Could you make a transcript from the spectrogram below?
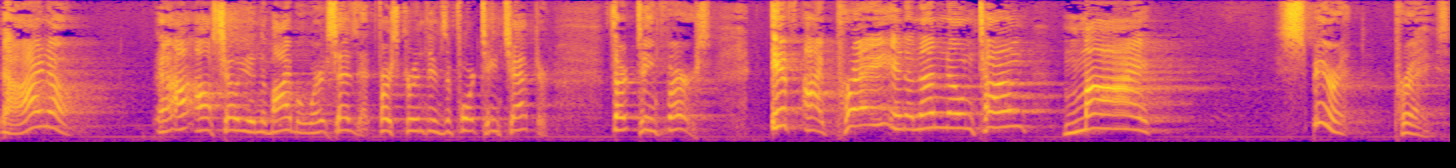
Now, I know. I'll show you in the Bible where it says that. 1 Corinthians, the 14th chapter, 13th verse. If I pray in an unknown tongue, my spirit prays.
